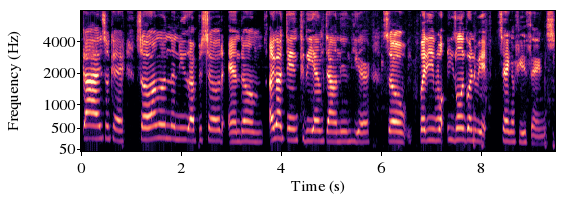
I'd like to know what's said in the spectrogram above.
guys? Okay, so I'm on a new episode, and um, I got Dan TDM down in here. So, but he he's only going to be saying a few things.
